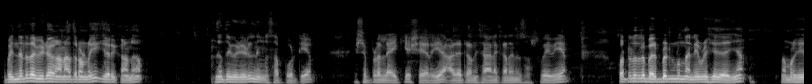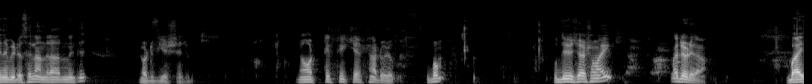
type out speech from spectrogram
അപ്പോൾ ഇന്നത്തെ വീഡിയോ കാണാത്തതുണ്ടെങ്കിൽ കയറി കാണുക. ഇന്നത്തെ വീഡിയോയിൽ നിങ്ങൾ സപ്പോർട്ട് ചെയ്യാം. ഇഷ്ടപ്പെട്ട ലൈക്ക് ചെയ്യുക ഷെയർ ചെയ്യുക. ആദ്യമായിട്ടാണ് ചാനൽ കാണുന്നത് സബ്സ്ക്രൈബ് ചെയ്യാം തൊട്ടടുത്ത ബെൽ ഒന്ന് അനേബിൾ ചെയ്ത് കഴിഞ്ഞാൽ നമ്മൾ ചെയ്യുന്ന വീഡിയോസിൽ അന്നേരം നിങ്ങൾക്ക് നോട്ടിഫിക്കേഷൻ വരും. നോട്ടിഫിക്കേഷൻ ആയിട്ട് വരും. അപ്പം പുതിയ വിശേഷമായി മറ്റു കാണാം. ബൈ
